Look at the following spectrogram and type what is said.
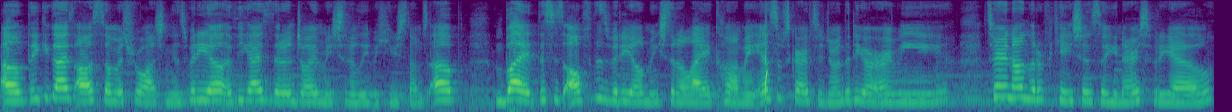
um, thank you guys all so much for watching this video. If you guys did enjoy, make sure to leave a huge thumbs up. But this is all for this video. Make sure to like, comment, and subscribe to join the Dior Army. Turn on notifications so you never miss video.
